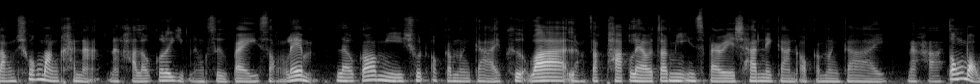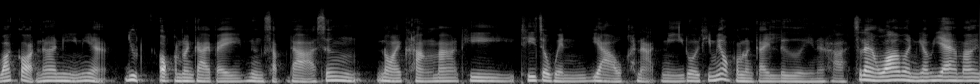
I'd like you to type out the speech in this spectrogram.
บางช่วงบางขณะนะคะเราก็เลยหยิบหนังสือไป 2 เล่ม แล้วก็มีชุดออกกำลังกาย เผื่อว่าหลังจากพักแล้วจะมี inspiration ในการออกกำลังกายนะคะ ต้องบอกว่าก่อนหน้านี้เนี่ยหยุดออกกำลังกายไป 1 สัปดาห์ ซึ่งน้อยครั้งมากที่ที่จะเว้นยาวขนาดนี้ โดยที่ไม่ออกกำลังกายเลยนะคะ แสดงว่ามันย่ำแย่มากจ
